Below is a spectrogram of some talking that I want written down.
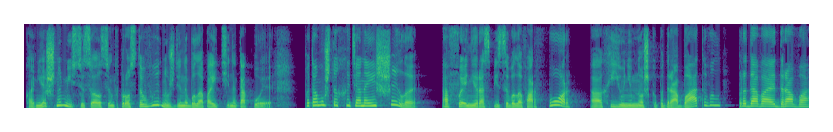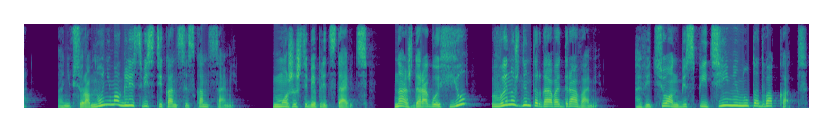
Конечно, миссис Элсинг просто вынуждена была пойти на такое, потому что хоть она и шила, а Фенни расписывала фарфор, а Хью немножко подрабатывал, продавая дрова, они все равно не могли свести концы с концами. Можешь себе представить, наш дорогой Хью вынужден торговать дровами. А ведь он без пяти минут адвокат.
